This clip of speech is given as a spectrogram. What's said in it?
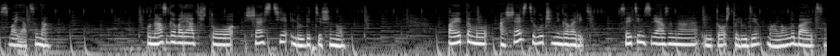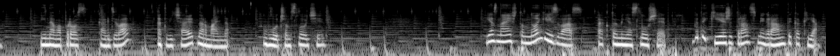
своя цена. У нас говорят, что счастье любит тишину. Поэтому о счастье лучше не говорить. С этим связано и то, что люди мало улыбаются. И на вопрос «как дела?» отвечают нормально, в лучшем случае. Я знаю, что многие из вас, а кто меня слушает, вы такие же трансмигранты, как я –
